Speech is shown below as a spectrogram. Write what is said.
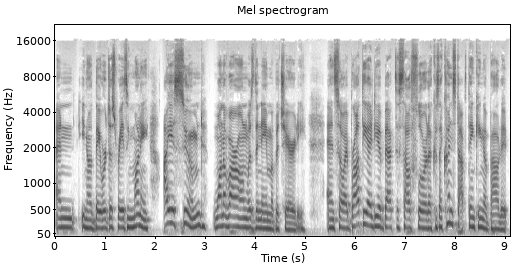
and, you know, they were just raising money. I assumed one of our own was the name of a charity. And so I brought the idea back to South Florida because I couldn't stop thinking about it.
